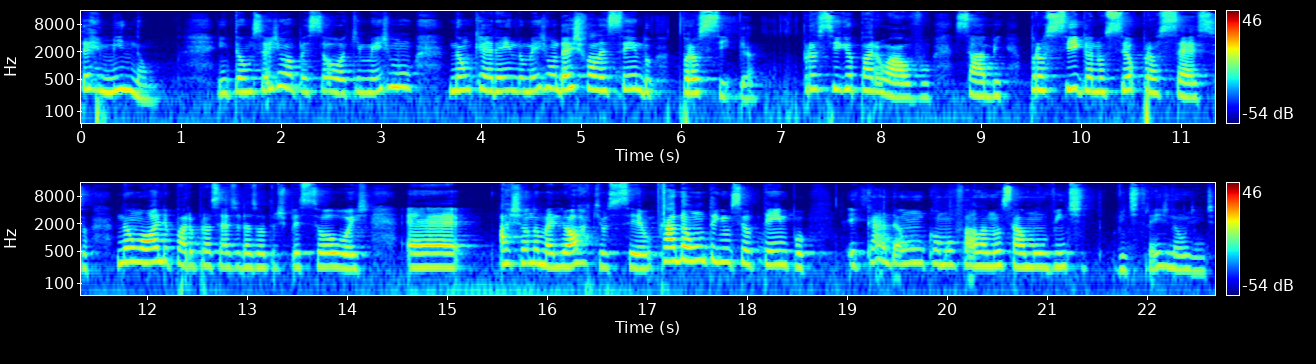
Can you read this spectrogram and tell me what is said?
terminam. Então, seja uma pessoa que, mesmo não querendo, mesmo desfalecendo, prossiga prossiga para o alvo, sabe? Prossiga no seu processo. Não olhe para o processo das outras pessoas é, achando melhor que o seu. Cada um tem o seu tempo e cada um, como fala no Salmo 20, 23, não, gente.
